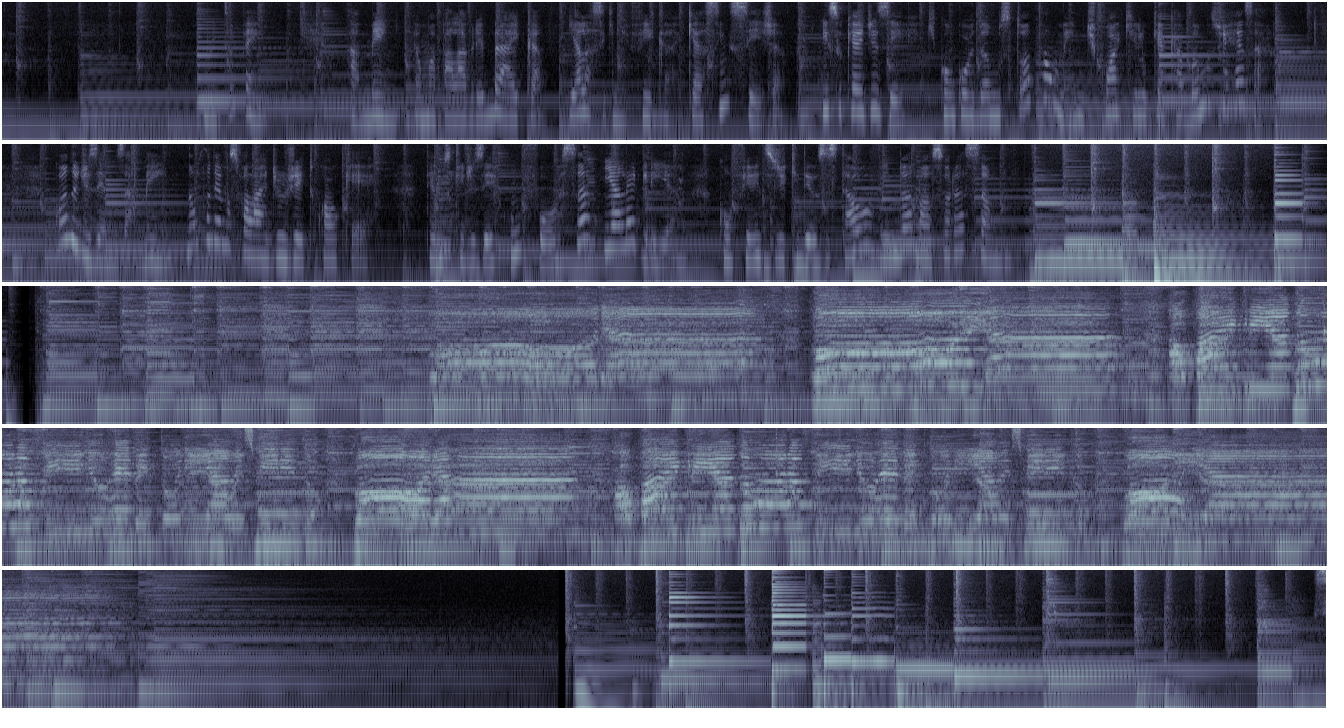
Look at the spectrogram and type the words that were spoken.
Palavra hebraica e ela significa que assim seja. Isso quer dizer que concordamos totalmente com aquilo que acabamos de rezar. Quando dizemos amém, não podemos falar de um jeito qualquer. Temos que dizer com força e alegria, confiantes de que Deus está ouvindo a nossa oração.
